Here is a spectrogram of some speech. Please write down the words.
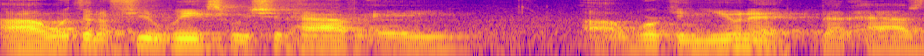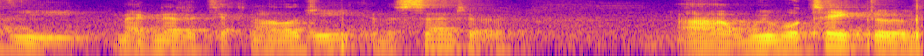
uh, within a few weeks, we should have a uh, working unit that has the magnetic technology in the center. Uh, we will take the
